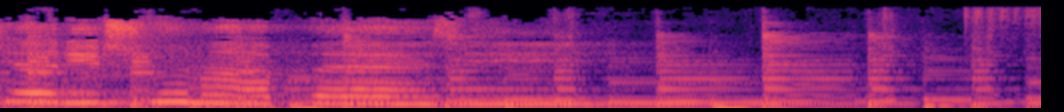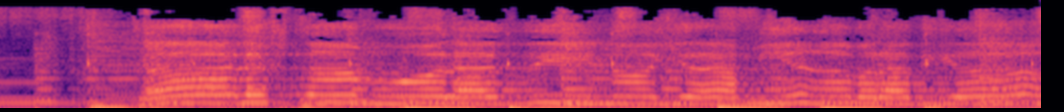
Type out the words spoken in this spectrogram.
χέρι σου να παίζει labios.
